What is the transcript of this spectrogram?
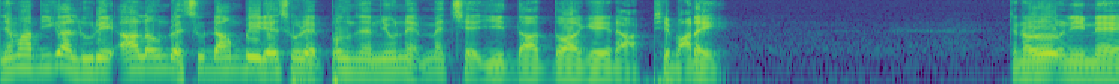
မြန်မာပြည်ကလူတွေအားလုံးအတွက်ဆူတောင်းပေးတယ်ဆိုတဲ့ပုံစံမျိုးနဲ့မှတ်ချက်ရေးသားသွားခဲ့တာဖြစ်ပါတယ်။ကျွန်တော်တို့အနေနဲ့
